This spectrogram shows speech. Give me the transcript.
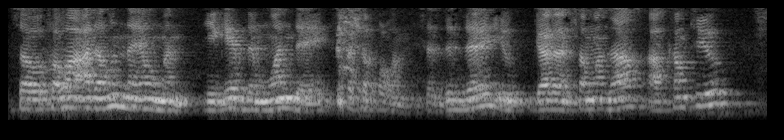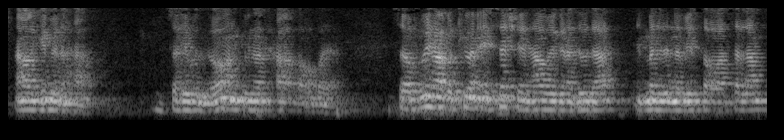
So فَوَعَدَهُنَّ يَوْمًا He gave them one day special for women. He says, this day you gather in someone's house, I'll come to you and I'll give you the halaqah. So he would go and give them the halaqah over there. So if we have a Q&A session, how are we going to do that? In Masjid al-Nabi sallallahu alayhi wa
